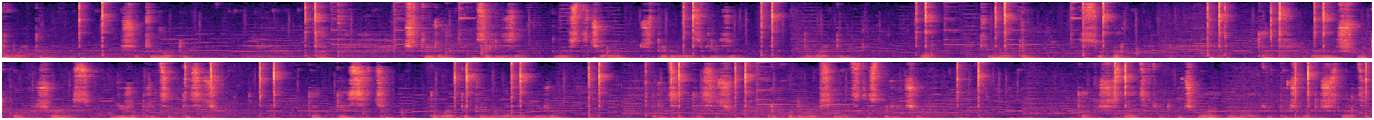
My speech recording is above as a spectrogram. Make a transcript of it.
Давайте. Ще кімнату. Так. 4 заліза не вистачає. 4 на залізо. Давайте. Оп, кімната. Супер. Так, е, швидко. Що у нас? Їжа 30 тисяч. Так, 10. Давайте каміння на їжу. 30 тисяч. Переходимо в 17 сторіччя. Так, 16 відпочивають, не мають відпочивати 16.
